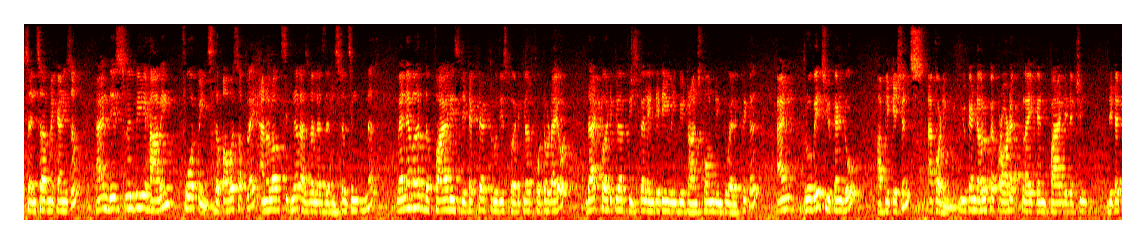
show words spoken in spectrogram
sensor mechanism. And this will be having four pins the power supply analog signal as well as the digital signal. Whenever the fire is detected through this particular photodiode that particular physical entity will be transformed into electrical and through which you can do applications accordingly. You can develop a product like in fire detection detection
